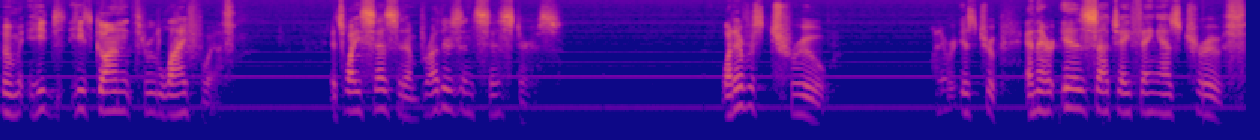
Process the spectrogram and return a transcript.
whom he, he's gone through life with, it's why he says to them, brothers and sisters, whatever's true, whatever is true. And there is such a thing as truth.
